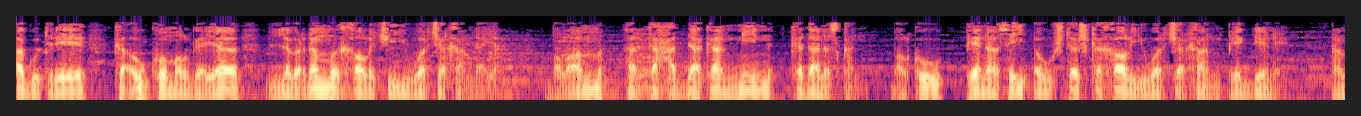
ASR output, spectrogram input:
ئەگوترێ کە ئەو کۆمەڵگەیە لەبەردەم خاڵێکی وەرچەرخاندایە بەڵام هەر تەحەداکان نین کە دانسقەن بەڵکو پێناسەی ئەو شتەش کە خاڵی وەرچەرخان پێک دێنێ. ئەم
